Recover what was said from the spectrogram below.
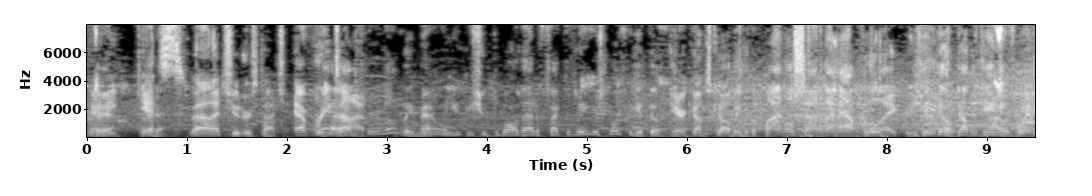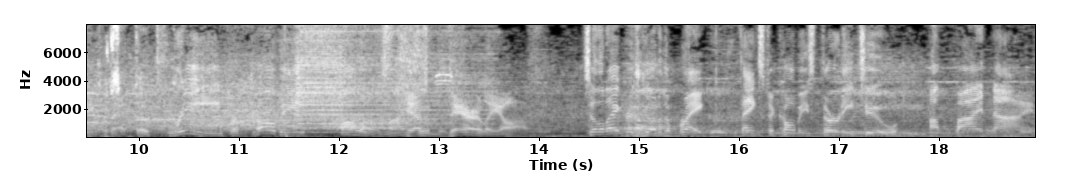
Look and he gets, well, that shooter's touch every yeah, time. Absolutely, man. When you can shoot the ball that effectively, you're supposed to get those. Here comes Kobe with the final shot of the half for the Lakers. You think they'll double team? I was waiting for that. The three from Kobe. Oh, oh just goodness. barely off. So the Lakers go to the break thanks to Kobe's 32, up by nine.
